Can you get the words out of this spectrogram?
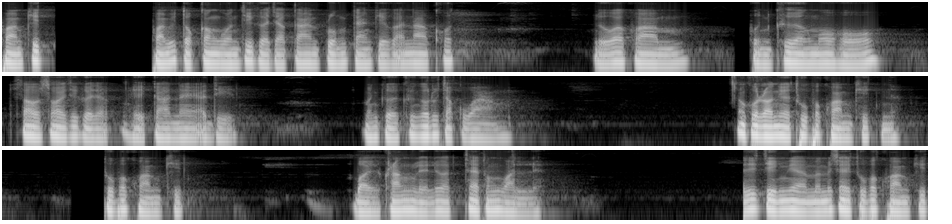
ความคิด ความวิตกกังวลที่เกิดจากการปรุงแต่งเกี่ยวกับอนาคต หรือว่าความขุ่นเคืองโมโห เศร้าส้อยที่เกิดจากเหตุการณ์ในอดีต มันเกิดขึ้นก็รู้จักวางคนเราเนี่ยทุกข์เพราะความคิดนะทุกข์เพราะความคิด บ่อยครั้งเลยเลือดแทบทั้งวันเลยแต่ที่จริงเนี่ยมันไม่ใช่ทุกข์เพราะความคิด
